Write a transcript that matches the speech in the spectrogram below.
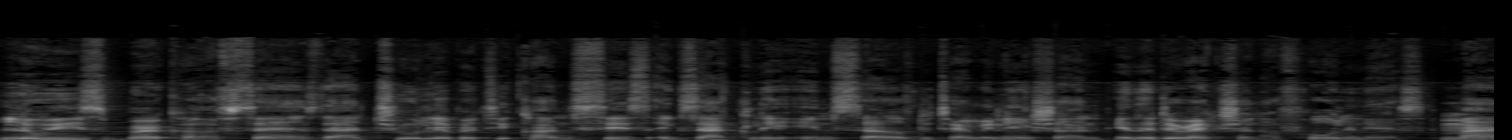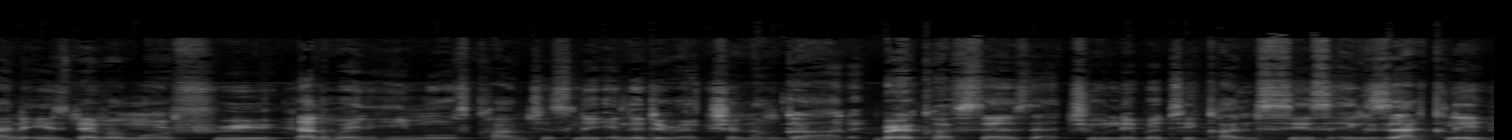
Louise Berkhof says that true liberty consists exactly in self determination in the direction of holiness. Man is never more free than when he moves consciously in the direction of God. Berkhof says that true liberty consists exactly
